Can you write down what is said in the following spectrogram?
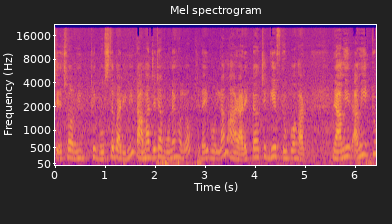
চেয়েছো, আমি ঠিক বুঝতে পারিনি। তা আমার যেটা মনে হলো, সেটাই বললাম। আর আরেকটা হচ্ছে গিফট উপহার। যে আমি আমি একটু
